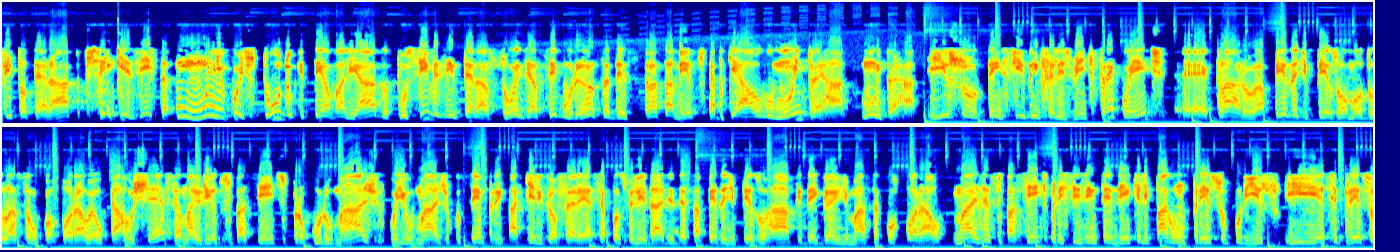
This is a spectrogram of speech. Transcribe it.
fitoterápicos, sem que exista um único estudo que tenha avaliado possíveis interações e a segurança desses tratamentos, é porque há algo muito errado, muito errado. E isso tem sido, infelizmente, frequente. É claro, a perda de peso ou a modulação corporal é o carro-chefe, a maioria dos pacientes procura o mágico e o mágico sempre aquele que oferece a possibilidade dessa perda de peso rápida e ganho de massa corporal, mas esse paciente precisa entender que ele paga um preço por isso e esse preço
